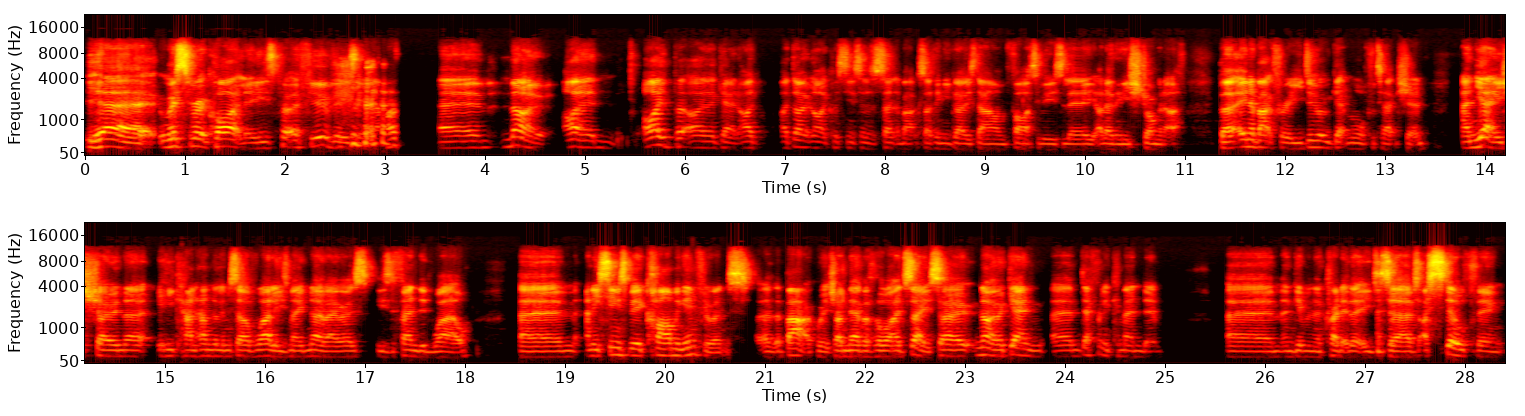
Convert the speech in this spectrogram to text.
Yeah, whisper it quietly. He's put a few of these in. um, no, I, I put I, again. I, I don't like Christensen as a centre back because I think he goes down far too easily. I don't think he's strong enough. But in a back three, you do get more protection. And yeah, he's shown that he can handle himself well. He's made no errors. He's defended well. Um, and he seems to be a calming influence at the back, which I never thought I'd say. So, no, again, um, definitely commend him um, and give him the credit that he deserves. I still think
